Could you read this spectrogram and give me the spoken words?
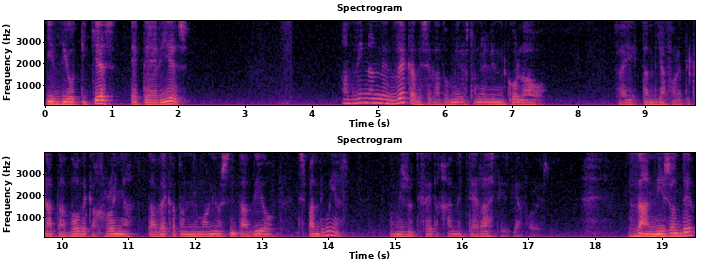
ιδιωτικές εταιρείες αν δίνανε 10 δισεκατομμύρια στον ελληνικό λαό θα ήταν διαφορετικά τα 12 χρόνια, τα 10 των μνημονίων συν τα 2 της πανδημίας. Νομίζω ότι θα είχαμε τεράστιες διαφορές. Δανείζονται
